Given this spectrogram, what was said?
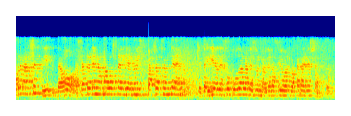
horren atzetik, dago, azararen amabosta ia noiz pasatzen den, eta ia lezoko udalak ez duen alegazio bat bakarra ere sartzen.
